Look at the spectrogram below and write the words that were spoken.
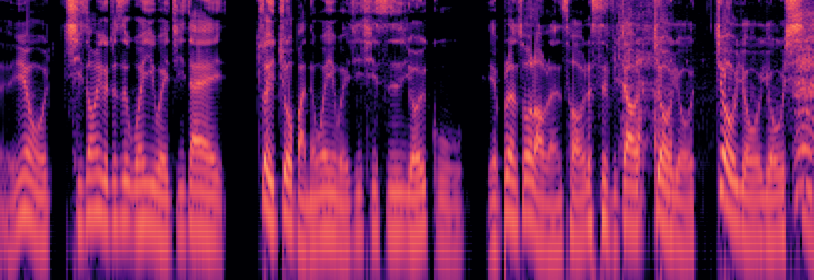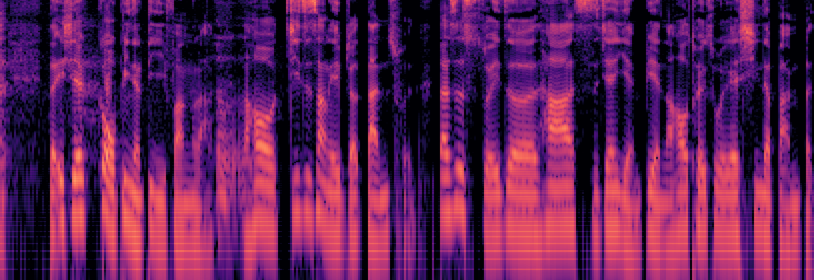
因为我其中一个就是《瘟疫危机》在。最旧版的《瘟疫危机》其实有一股也不能说老人臭，就是比较旧有 旧有游戏的一些诟病的地方啦。然后机制上也比较单纯，但是随着它时间演变，然后推出了一些新的版本，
